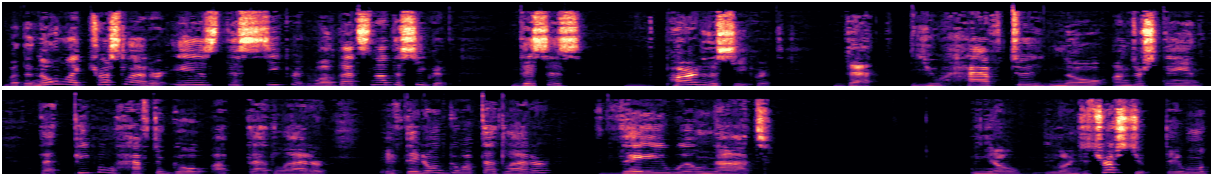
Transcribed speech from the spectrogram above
But the know like trust ladder is the secret. Well that's not the secret this is part of the secret that you have to know understand that people have to go up that ladder. If they don't go up that ladder they will not you know learn to trust you. They won't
